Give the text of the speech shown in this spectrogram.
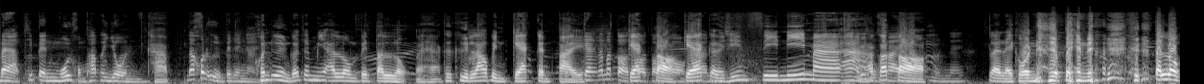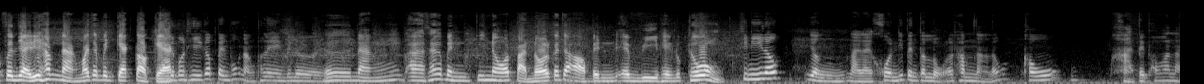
แบบที่เป็นมูดของภาพยนตร์ ครับ แล้วคนอื่นเป็นยังไง คนอื่นก็จะมีอารมณ์เป็นตลกนะฮะ ก็คือเล่าเป็นแก๊กกันไป แก๊กแล้วมาต่อแก๊กต่อแก๊กกันอย่างเช่นซีนนี้มาอะนนี้แล้วขก็งใครต่อเหมือนไงหลาย ๆ คนจะเป็นคือตลกส่วนใหญ่ที่ทำหนังมักจะเป็นแก๊กต่อแก๊กหรือบางทีก็เป็นพวกหนังเพลงไปเลย เออหนังอ่าถ้าเป็นพี่โน้ตป่าโน้ตก็จะออกเป็น MV เพลงลูกทุ่ง ทีนี้แล้วอย่างหลาย ๆ คนที่เป็นตลกแล้วทำหนังแล้วเขาหายไปเพราะอะไร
